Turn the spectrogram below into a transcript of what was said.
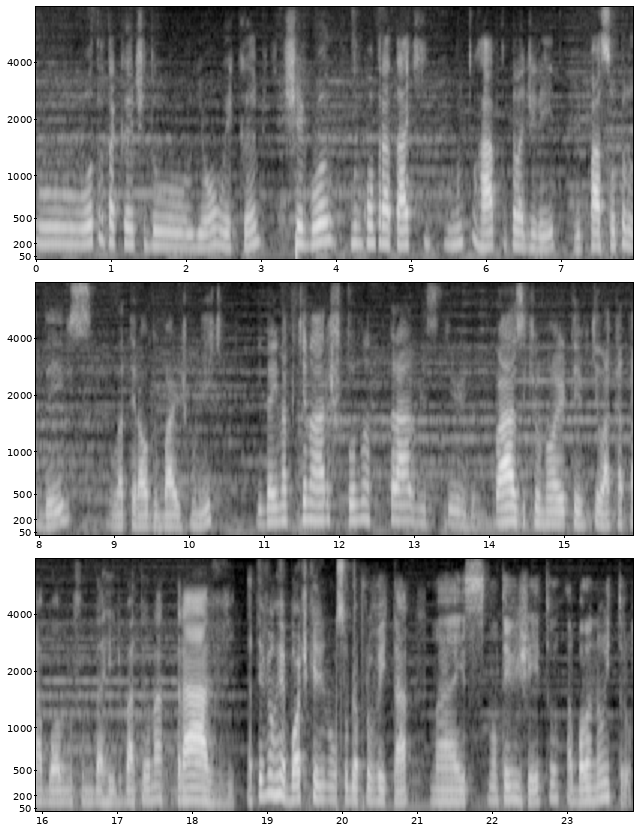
o outro atacante do Lyon, o Ekambi, chegou num contra-ataque muito rápido pela direita e passou pelo Davis, o lateral do Bayern de Munique, e daí na pequena área chutou na trave esquerda. Quase que o Neuer teve que ir lá catar a bola no fundo da rede, bateu na trave. Já teve um rebote que ele não soube aproveitar, mas não teve jeito, a bola não entrou.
